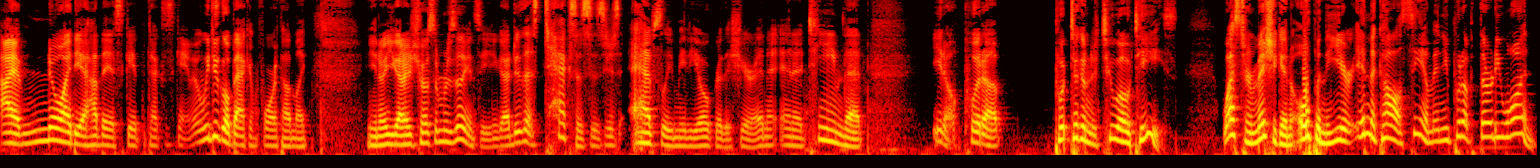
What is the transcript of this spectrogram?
I have no idea how they escaped the Texas game, and we do go back and forth on like, you know, you got to show some resiliency. You got to do this. Texas is just absolutely mediocre this year, and a, and a team that, you know, put up, put took them to two OTs. Western Michigan opened the year in the Coliseum and you put up 31.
